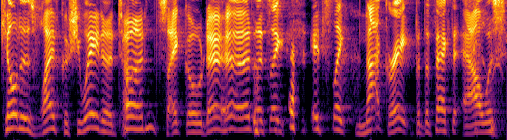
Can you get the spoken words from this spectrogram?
killed his wife because she weighed a ton. Psycho dad. It's like it's like not great, but the fact that Al was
